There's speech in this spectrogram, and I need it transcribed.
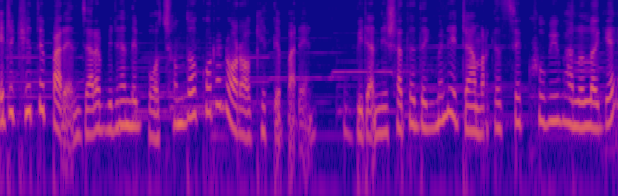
এটা খেতে পারেন। যারা বিরিয়ানি পছন্দ করেন, ওরাও খেতে পারেন। বিরিয়ানির সাথে দেখবেন এটা আমার কাছে খুবই ভালো লাগে।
